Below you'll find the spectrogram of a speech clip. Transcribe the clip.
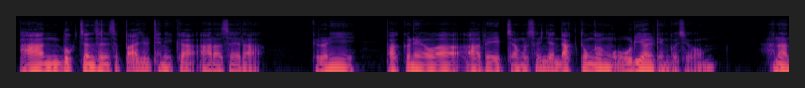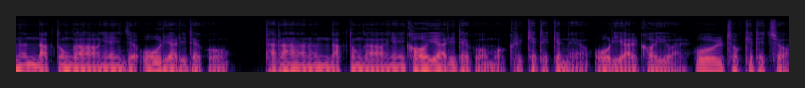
반북 전선에서 빠질 테니까 알아서 해라. 그러니 박근혜와 아베 입장으로서는 이제 낙동강 오리알 된 거죠. 하나는 낙동강에 이제 오리알이 되고 다른 하나는 낙동강에 거위알이 되고 뭐 그렇게 됐겠네요. 오리알, 거위알. 올 좋게 됐죠.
